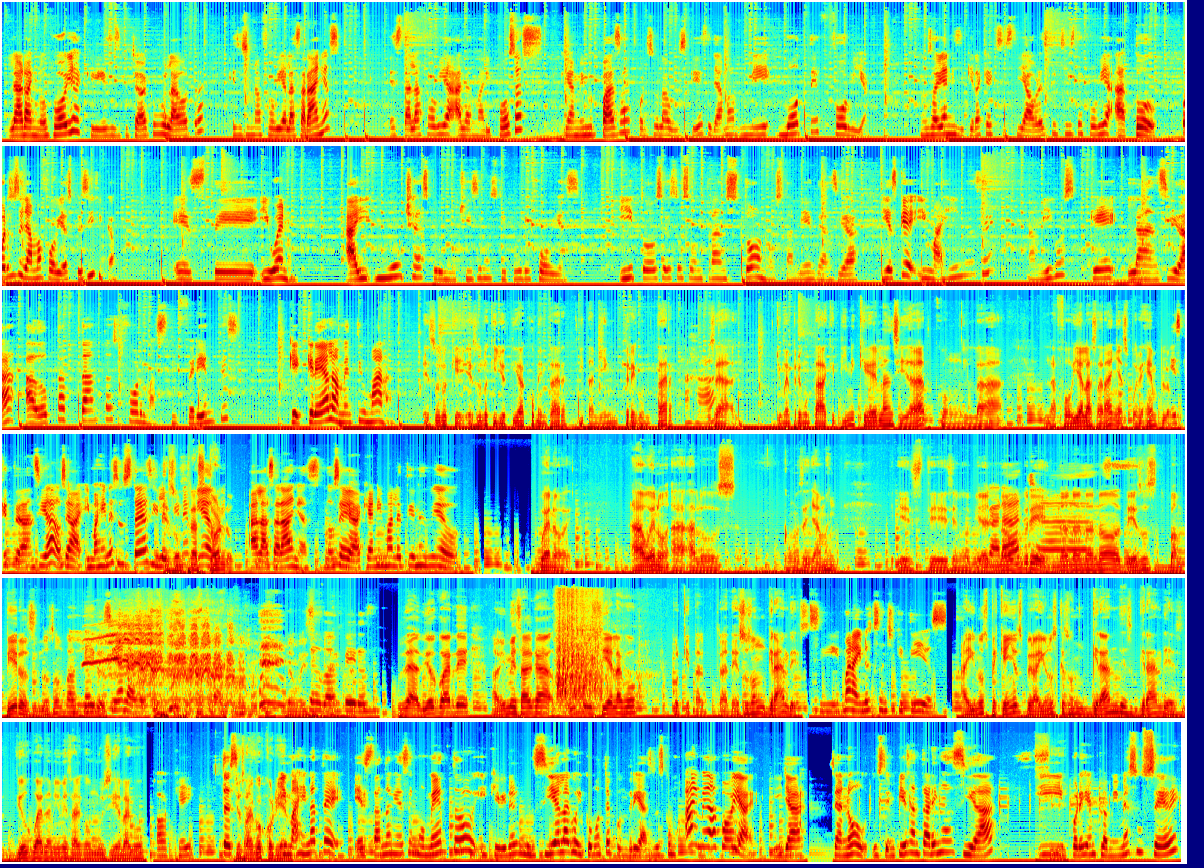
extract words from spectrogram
la aracnofobia, que se escuchaba como la otra, esa es una fobia a las arañas. Está la fobia a las mariposas, que a mí me pasa, por eso la busqué, se llama motefobia. No sabía ni siquiera que existía, ahora es que existe fobia a todo. Por eso se llama fobia específica. Este, y bueno, hay muchas, pero muchísimos tipos de fobias y todos estos son trastornos también de ansiedad. Y es que imagínense, amigos, que la ansiedad adopta tantas formas diferentes que crea la mente humana. Eso es lo que, eso es lo que yo te iba a comentar y también preguntar. O sea, yo me preguntaba qué tiene que ver la ansiedad con la, fobia a las arañas, por ejemplo. Es que te da ansiedad, o sea, imagínese ustedes si le tienen miedo a las arañas. No sé, ¿a qué animal le tienes miedo? Bueno, Ah, bueno, a, los. ¿Cómo se llaman? Este, se me olvidó el nombre. No, no, no, no, de esos vampiros. No son vampiros. Los Los vampiros. O sea, Dios guarde, a mí me salga un murciélago, porque tras de esos son grandes. Sí, bueno, hay unos que son chiquitillos. Hay unos pequeños, pero hay unos que son grandes, grandes. Dios guarde, a mí me salga un murciélago. Ok. Entonces, yo salgo corriendo. Imagínate estando en ese momento y que viene el murciélago y cómo te pondrías es como, ay, me da fobia. Y ya, o sea, no, usted empieza a entrar en ansiedad. Y, por ejemplo, a mí me sucede,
